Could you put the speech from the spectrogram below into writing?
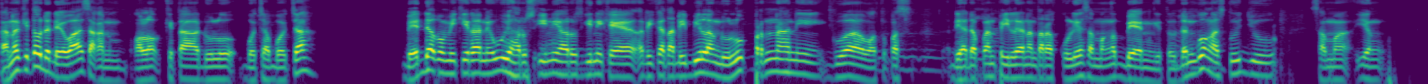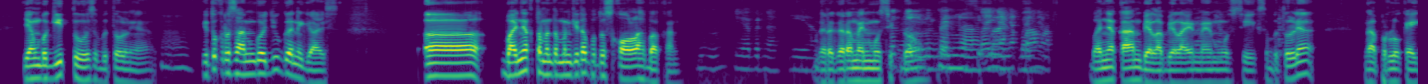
karena kita udah dewasa kan. Kalau kita dulu bocah-bocah beda pemikirannya wih harus ini harus gini. Kayak Rika tadi bilang dulu pernah nih gua waktu pas dihadapkan pilihan antara kuliah sama ngeband gitu. Dan gua nggak setuju sama yang yang begitu sebetulnya. Itu keresahan gue juga nih guys. Eh banyak teman-teman kita putus sekolah bahkan. Iya benar. gara-gara main musik dong. Banyak banget. banyak. kan bela-belain main musik. Sebetulnya nggak perlu kayak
